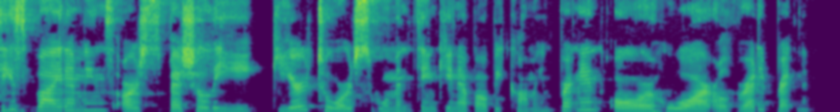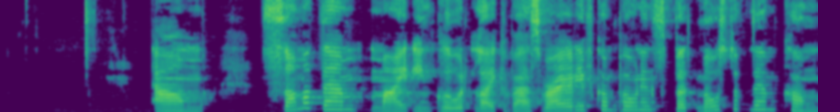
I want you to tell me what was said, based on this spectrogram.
these vitamins are especially geared towards women thinking about becoming pregnant or who are already pregnant. Um, some of them might include like a vast variety of components, but most of them come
